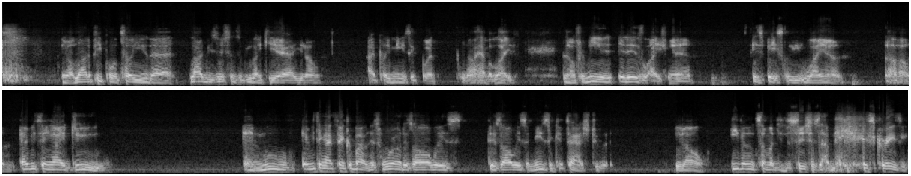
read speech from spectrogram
You know, a lot of people will tell you that a lot of musicians will be like, Yeah, you know, I play music, but you know, I have a life. You know, for me it, it is life, man. It's basically who I am um, everything I do and move, everything I think about in this world is always there's always a music attached to it. You know, even some of the decisions I make, it's crazy.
